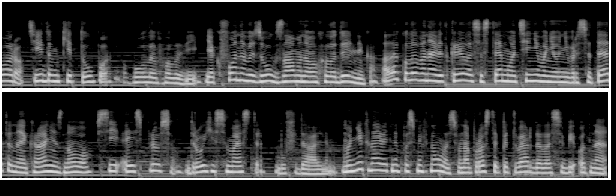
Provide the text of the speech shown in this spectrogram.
спору. Ці думки тупо гули в голові, як фоновий звук зламаного холодильника. Але коли вона відкрила систему оцінювання університету, на екрані знову всі A з плюсом. Другий семестр був ідеальним. Монік навіть не посміхнулась, вона просто підтвердила собі одне:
